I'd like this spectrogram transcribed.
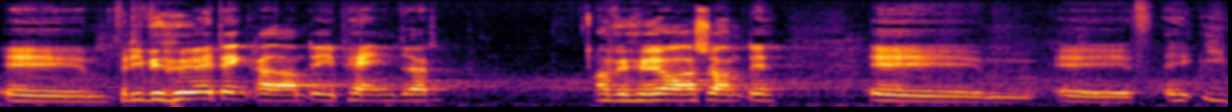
Øh, fordi vi hører i den grad om det i panidræt, og vi hører også om det øh, øh, i,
